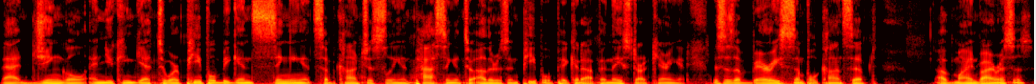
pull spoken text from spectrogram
that jingle and you can get to where people begin singing it subconsciously and passing it to others and people pick it up and they start carrying it. This is a very simple concept of mind viruses,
